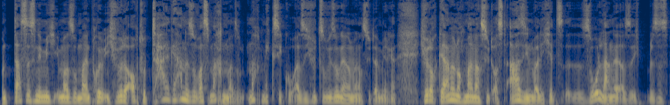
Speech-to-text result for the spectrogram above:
Und das ist nämlich immer so mein Problem. Ich würde auch total gerne sowas machen, mal so nach Mexiko. Also ich würde sowieso gerne mal nach Südamerika. Ich würde auch gerne noch mal nach Südostasien, weil ich jetzt äh, so lange, also ich, es ist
